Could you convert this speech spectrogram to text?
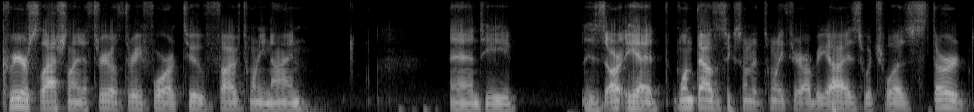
career slash line of 303, 402, 529, and he his he had 1,623 RBIs, which was third.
